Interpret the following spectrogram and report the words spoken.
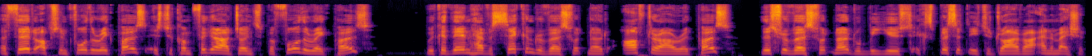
A third option for the rig pose is to configure our joints before the rig pose. We could then have a second reverse foot node after our rig pose. This reverse foot node will be used explicitly to drive our animation.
